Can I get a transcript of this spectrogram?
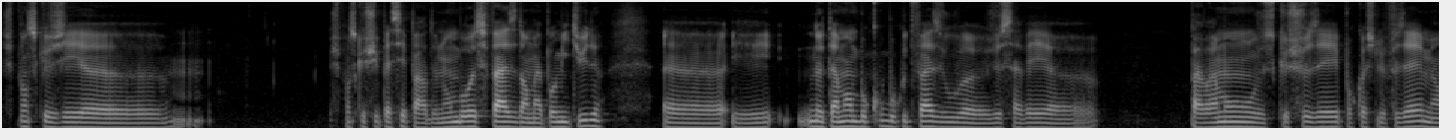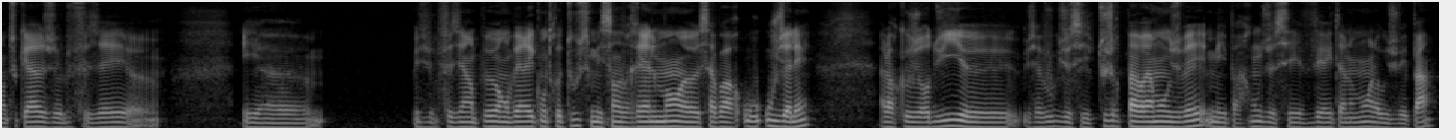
Je pense que j'ai. Euh, je pense que je suis passé par de nombreuses phases dans ma pommitude. Euh, et notamment beaucoup, beaucoup de phases où euh, je savais pas vraiment ce que je faisais, pourquoi je le faisais, mais en tout cas, je le faisais. Et je le faisais un peu envers et contre tous, mais sans réellement savoir où, où j'allais. Alors qu'aujourd'hui, euh, j'avoue que je sais toujours pas vraiment où je vais, mais par contre, je sais véritablement là où je vais pas.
